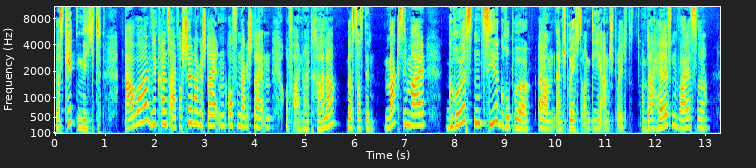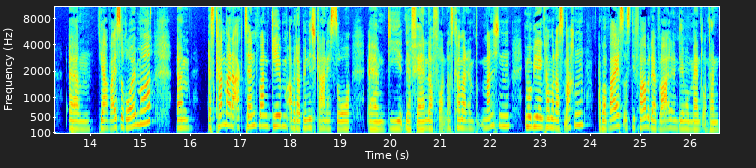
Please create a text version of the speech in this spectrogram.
Das geht nicht. Aber wir können es einfach schöner gestalten, offener gestalten und vor allem neutraler, dass das den maximal größten Zielgruppe ähm, entspricht und die anspricht. Und da helfen weiße, ähm, ja, weiße Räume. Ähm, es kann mal eine Akzentwand geben, aber da bin ich gar nicht so ähm, die, der Fan davon. Das kann man in manchen Immobilien kann man das machen, aber weiß ist die Farbe der Wahl in dem Moment und dann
